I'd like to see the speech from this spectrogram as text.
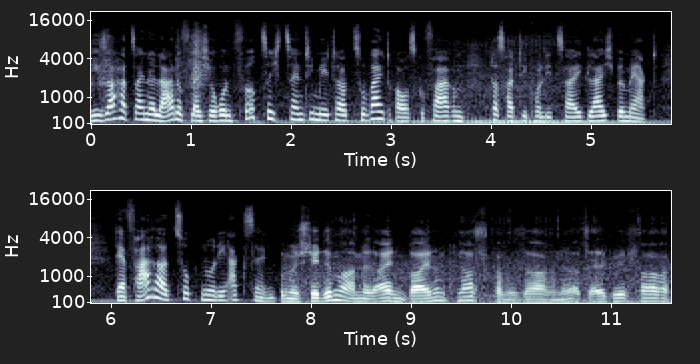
Dieser hat seine Ladefläche rund 40 cm zu weit rausgefahren. Das hat die Polizei gleich bemerkt. Der Fahrer zuckt nur die Achseln. Man steht immer mit einem Bein im Knast, kann man sagen. Ne? Als Lkw-Fahrer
